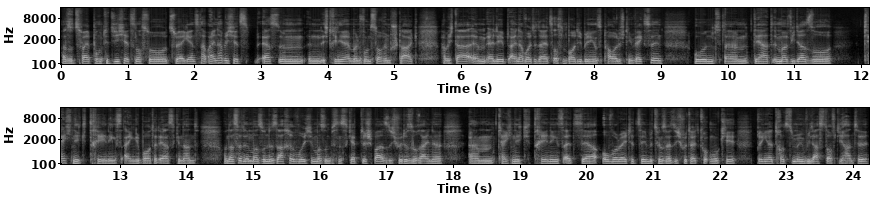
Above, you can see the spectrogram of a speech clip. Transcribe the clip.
also zwei Punkte, die ich jetzt noch so zu ergänzen habe. Einen habe ich jetzt erst im, in, ich trainiere immer in Wunsdorf im Stark, habe ich da ähm, erlebt, einer wollte da jetzt aus dem Bodybuilding ins Powerlifting wechseln und ähm, der hat immer wieder so Techniktrainings eingebaut, hat er es genannt. Und das ist immer so eine Sache, wo ich immer so ein bisschen skeptisch war. Also ich würde so reine ähm, Techniktrainings als sehr overrated sehen, beziehungsweise ich würde halt gucken, okay, bringe halt trotzdem irgendwie Last auf die Hantel,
